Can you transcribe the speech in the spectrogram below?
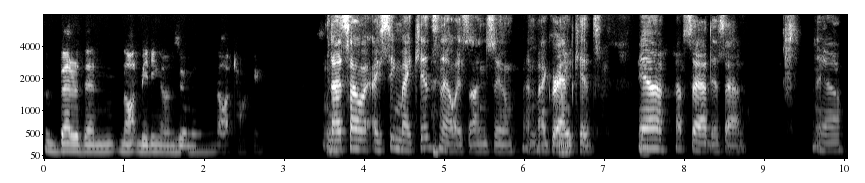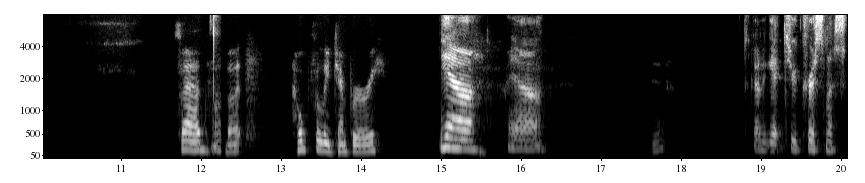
better than not meeting on Zoom and not talking. That's how I see my kids now is on Zoom and my Right. grandkids. Yeah. Yeah, how sad is that? Yeah. sad, but hopefully temporary. Yeah. Yeah. Yeah. It's got to get through Christmas.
